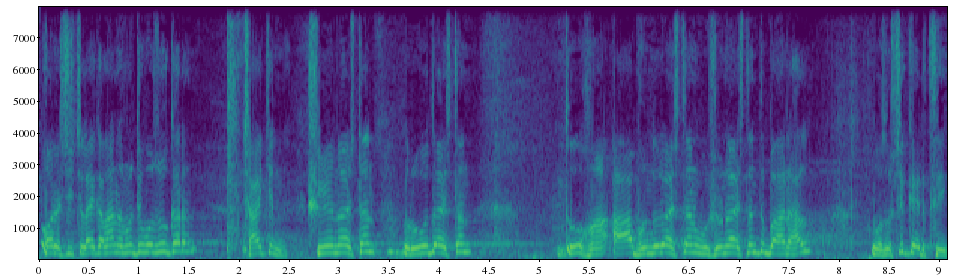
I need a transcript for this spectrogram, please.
اور أسۍ چھِ چِلَے کلانَس منٛز تہِ وضوٗ کَران چھا کِنہٕ شیٖن ٲسۍتَن روٗد ہاں آب، ہُنٛدُر ٲسۍتَن وُشُن ٲسۍتَن تہٕ بہرحال وضوٗ چھِ کٔرتھٕے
